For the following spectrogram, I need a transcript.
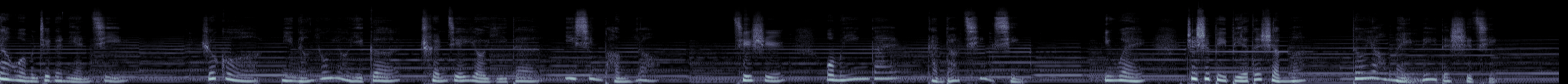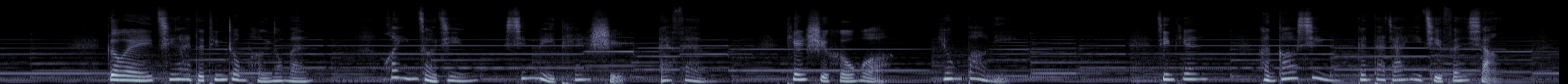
在我们这个年纪，如果你能拥有一个纯洁友谊的异性朋友，其实我们应该感到庆幸，因为这是比别的什么都要美丽的事情。各位亲爱的听众朋友们，欢迎走进心理天使 FM，天使和我拥抱你。今天很高兴跟大家一起分享《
